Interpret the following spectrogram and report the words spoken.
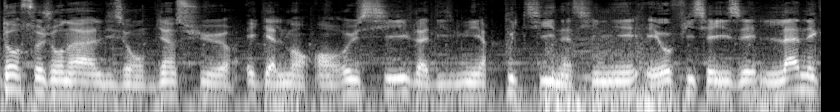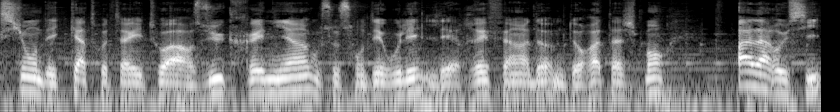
Dans ce journal, disons bien sûr également en Russie, Vladimir Poutine a signé et officialisé l'annexion des quatre territoires ukrainiens où se sont déroulés les référendums de rattachement à la Russie.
